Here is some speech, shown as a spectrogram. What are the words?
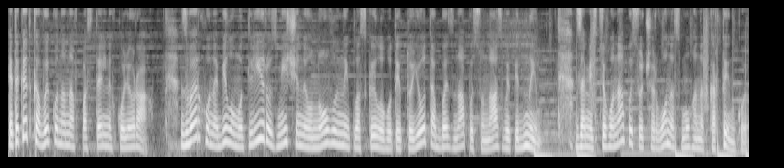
Етикетка виконана в пастельних кольорах. Зверху на білому тлі розміщений оновлений плаский логотип Toyota без напису назви під ним. Замість цього напису червона смуга над картинкою.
